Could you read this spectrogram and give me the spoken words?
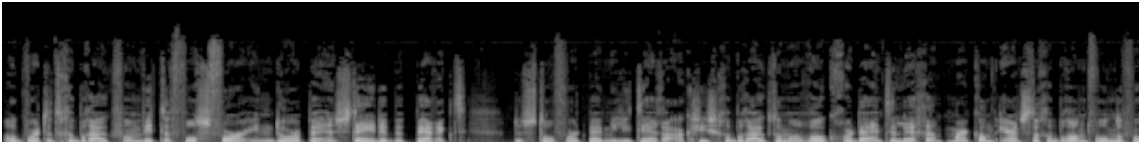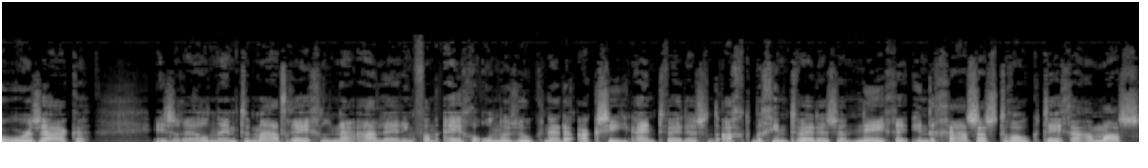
Ook wordt het gebruik van witte fosfor in dorpen en steden beperkt. De stof wordt bij militaire acties gebruikt om een rookgordijn te leggen, maar kan ernstige brandwonden veroorzaken. Israël neemt de maatregelen naar aanleiding van eigen onderzoek naar de actie eind 2008 begin 2009 in de Gazastrook tegen Hamas.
